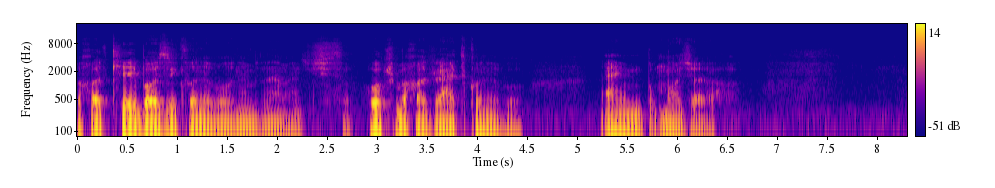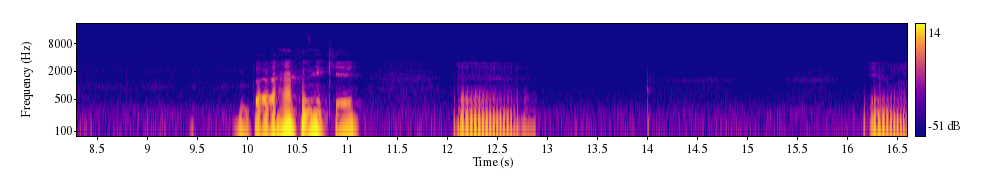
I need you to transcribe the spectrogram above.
بخواد کی بازی کنه و نمی‌دونم چیزا. حکم بخواد رد کنه و این ماجرا. برای همینه که این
